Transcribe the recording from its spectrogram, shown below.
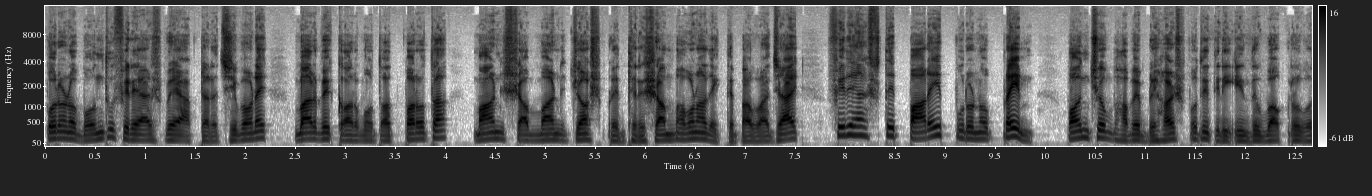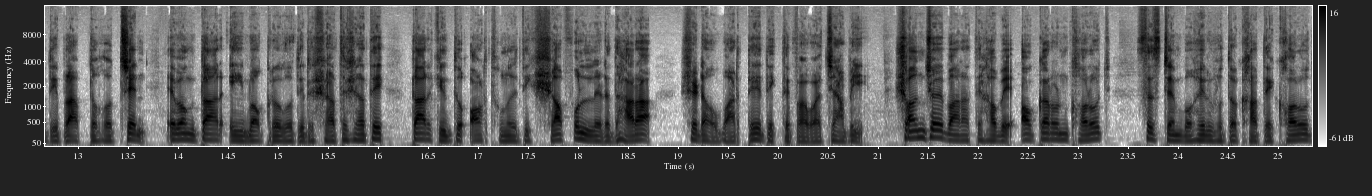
পুরনো বন্ধু ফিরে আসবে আপনার জীবনে, বাড়বে কর্মতৎপরতা মান সম্মান যশ বৃদ্ধির সম্ভাবনা দেখতে পাওয়া যায়। ফিরে আসতে পারে পুরনো প্রেম। পঞ্চম ভাবে বৃহস্পতি তিনি কিন্তু বক্রগতি প্রাপ্ত হচ্ছেন এবং তার এই বক্রগতির সাথে সাথে তার কিন্তু অর্থনৈতিক সাফল্যের ধারা সেটাও বাড়তে দেখতে পাওয়া যাবে। সঞ্চয় বাড়াতে হবে অকারণ খরচ সিস্টেম বহির্ভূত খাতে খরচ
